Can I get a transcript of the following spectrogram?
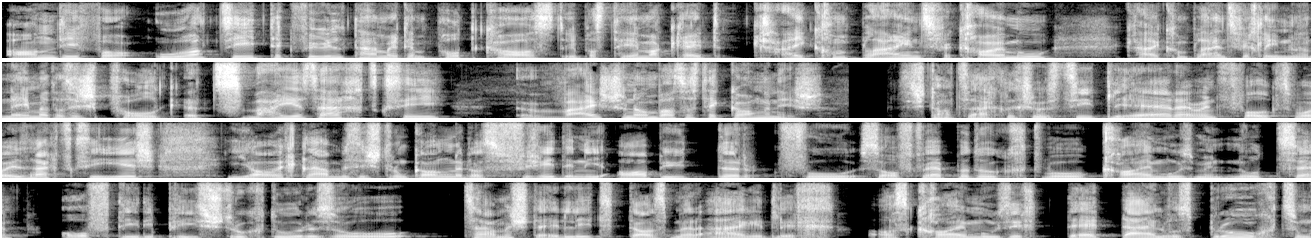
Andi, vor Urzeiten gefühlt haben wir dem Podcast über das Thema geredet, keine Compliance für KMU, keine Compliance für kleine Unternehmen. Das war die Folge 62. Gewesen. Weißt du noch, um was es dort gegangen ist? Es ist tatsächlich schon ein Zeitchen her, wenn es Folge 62 war. Ja, ich glaube, es ist darum gegangen, dass verschiedene Anbieter von Softwareprodukten, die KMUs nutzen müssen, oft ihre Preisstrukturen so zusammenstellen, dass man eigentlich als KMU sich den Teil, was es braucht, um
